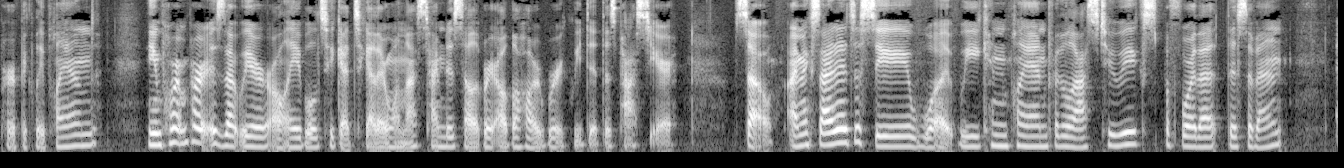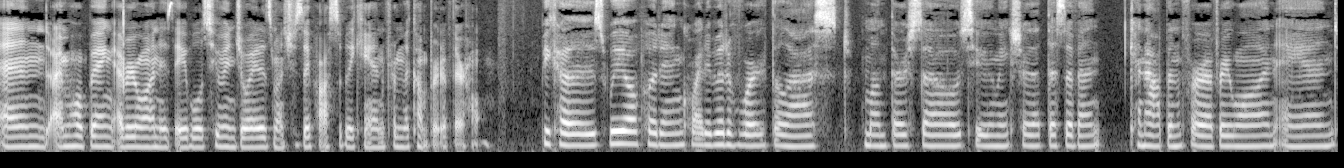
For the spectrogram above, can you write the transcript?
perfectly planned, the important part is that we are all able to get together one last time to celebrate all the hard work we did this past year. So, I'm excited to see what we can plan for the last 2 weeks before that this event and I'm hoping everyone is able to enjoy it as much as they possibly can from the comfort of their home. Because we all put in quite a bit of work the last month or so to make sure that this event can happen for everyone, and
